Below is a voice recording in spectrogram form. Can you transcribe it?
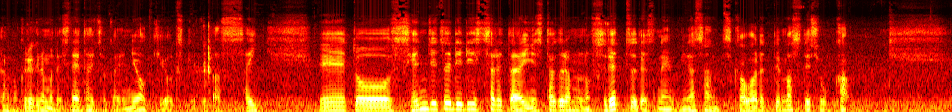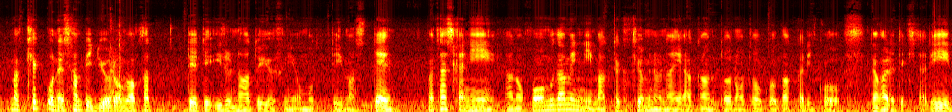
あのくれぐれもですね体調管理にお気をつけください。えーと、先日リリースされたインスタグラムのスレッズですね皆さん使われてますでしょうか、まあ、結構ね賛否両論分かってているなというふうに思っていまして、まあ、確かにあのホーム画面に全く興味のないアカウントの投稿ばっかりこう流れてきたり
